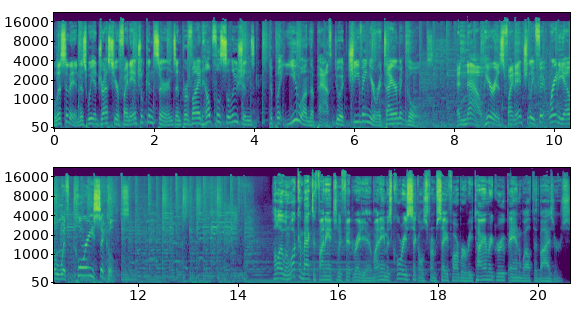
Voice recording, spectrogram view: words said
Listen in as we address your financial concerns and provide helpful solutions to put you on the path to achieving your retirement goals. And now, here is Financially Fit Radio with Corey Sickles. Hello, and welcome back to Financially Fit Radio. My name is Corey Sickles from Safe Harbor Retirement Group and Wealth Advisors.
